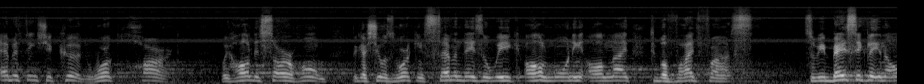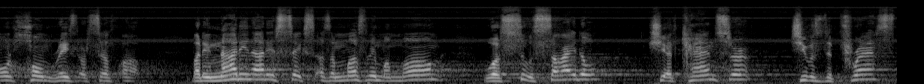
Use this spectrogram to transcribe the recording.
everything she could, worked hard. We hardly saw her home because she was working seven days a week, all morning, all night, to provide for us. So we basically, in our own home, raised ourselves up. But in 1996, as a Muslim, my mom was suicidal. She had cancer. She was depressed.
